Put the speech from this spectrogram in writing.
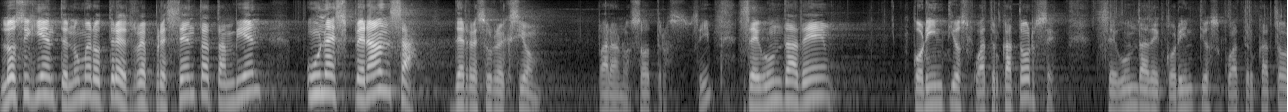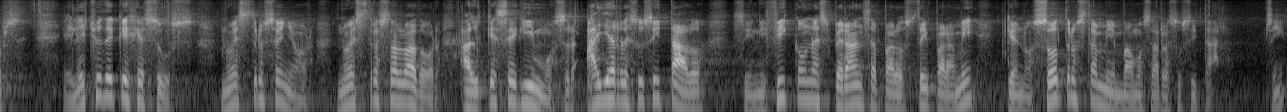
Lo siguiente, número tres, representa también una esperanza de resurrección para nosotros. ¿sí? Segunda de Corintios 4:14. Segunda de Corintios 4:14. El hecho de que Jesús, nuestro Señor, nuestro Salvador, al que seguimos, haya resucitado, significa una esperanza para usted y para mí que nosotros también vamos a resucitar. ¿sí?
